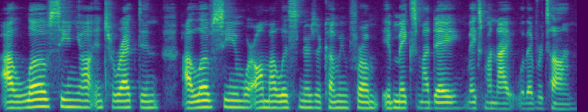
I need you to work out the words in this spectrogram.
I love seeing y'all interacting. I love seeing where all my listeners are coming from. It makes my day, makes my night, whatever time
